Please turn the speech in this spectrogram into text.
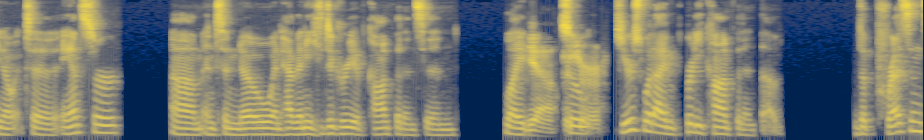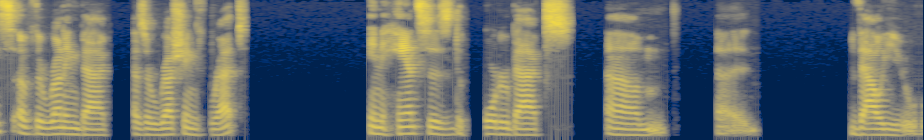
you know to answer um, and to know and have any degree of confidence in. Like, yeah, so sure. here's what I'm pretty confident of: the presence of the running back as a rushing threat enhances the quarterback's um, uh, value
